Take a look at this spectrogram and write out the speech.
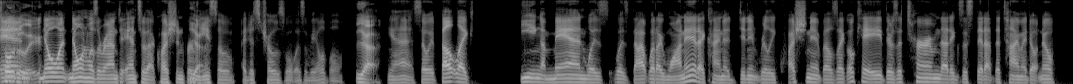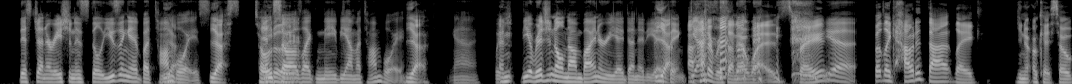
And Totally. no one no one was around to answer that question for Yeah. me, so I just chose what was available. yeah Yeah. So it felt like being a man was was that what I wanted? I kind of didn't really question it, but I was like, okay, there's a term that existed at the time. I don't know if this generation is still using it, but tomboys. yes totally And so I was like, maybe I'm a tomboy. yeah Yeah. Which And- the original non-binary identity, I yeah think. a hundred percent it was right yeah. But like, how did that like, you know? Okay, so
